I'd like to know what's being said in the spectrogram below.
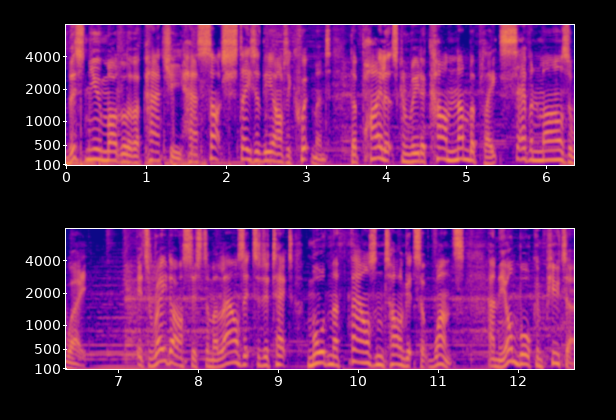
This new model of Apache has such state-of-the-art equipment that pilots can read a car number plate seven miles away. Its radar system allows it to detect more than a thousand targets at once, and the onboard computer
